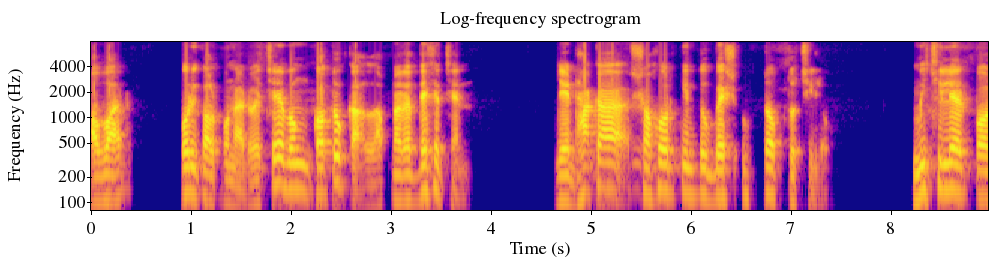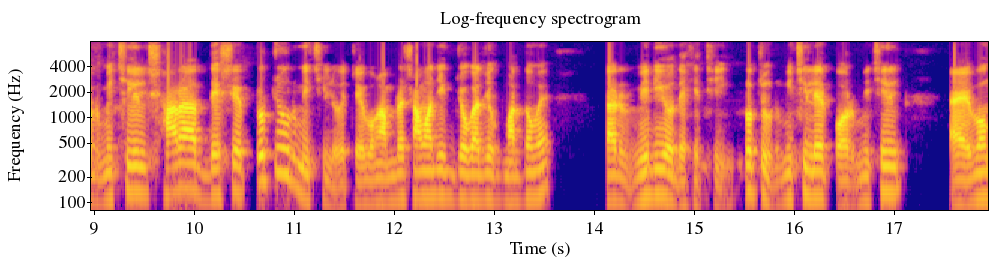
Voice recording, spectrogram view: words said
হবার পরিকল্পনা রয়েছে এবং গতকাল আপনারা দেখেছেন যে ঢাকা শহর কিন্তু বেশ উত্তপ্ত ছিল। মিছিলের পর মিছিল, সারা দেশে প্রচুর মিছিল হয়েছে এবং আমরা সামাজিক যোগাযোগ মাধ্যমে তার ভিডিও দেখেছি। প্রচুর মিছিলের পর মিছিল এবং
